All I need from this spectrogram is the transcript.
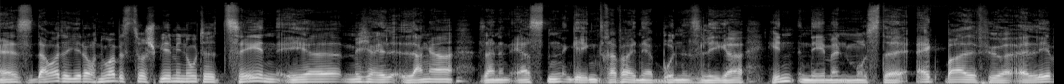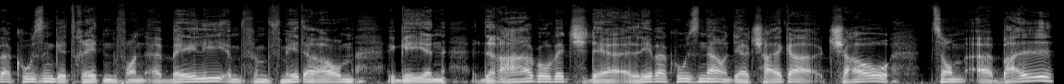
Es dauerte jedoch nur bis zur Spielminute 10, ehe Michael Langer seinen ersten Gegentreffer in der Bundesliga hinnehmen musste. Eckball für Leverkusen, getreten von Bailey im 5-Meter-Raum, gehen Dragovic, der Leverkusener, und der Schalker Ciao zum äh, Ball.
